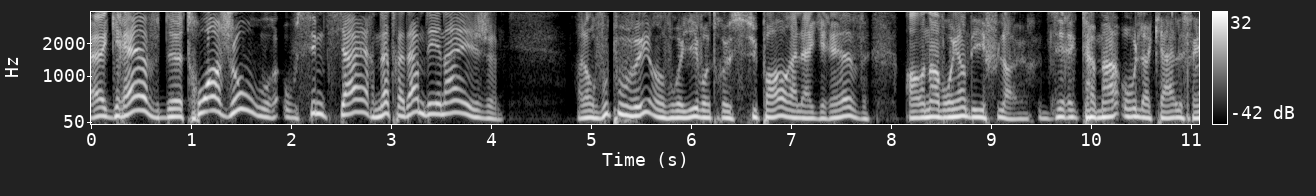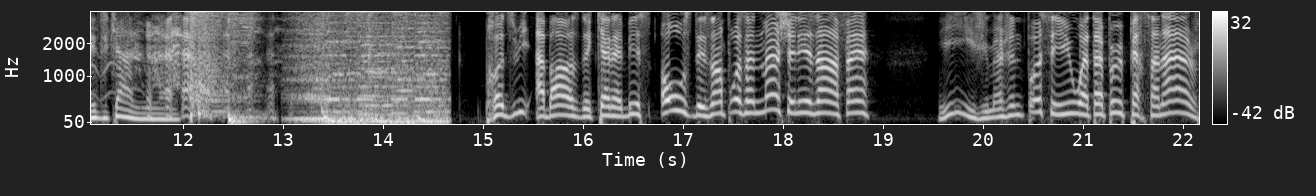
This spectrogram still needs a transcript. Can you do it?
Euh, grève de trois jours au cimetière Notre-Dame-des-Neiges. Alors, vous pouvez envoyer votre support à la grève en envoyant des fleurs directement au local syndical. Produits à base de cannabis, hausse des empoisonnements chez les enfants. Hi, j'imagine pas c'est où à un peu personnage?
